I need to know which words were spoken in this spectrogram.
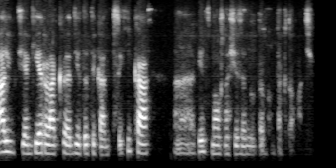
Alicja Gierlak, dietetyka psychika. E, więc można się ze mną kontaktować.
